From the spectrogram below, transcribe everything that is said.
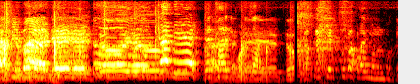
हॅपी बर्थडे टू यू सारखी फोटो चाल. काका केक तू कापलाय म्हणून फक्त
